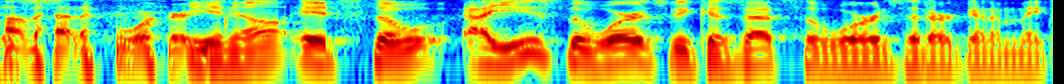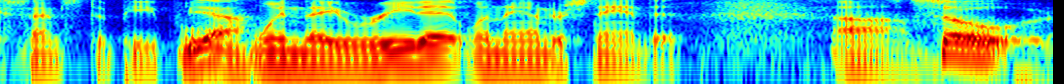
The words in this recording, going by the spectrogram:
That's not how that works. You know, it's the, I use the words because that's the words that are going to make sense to people Yeah. when they read it, when they understand it. So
